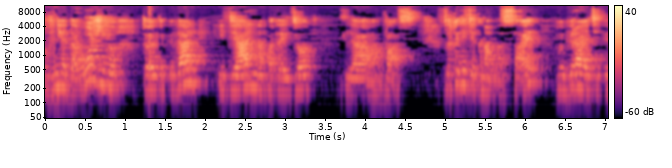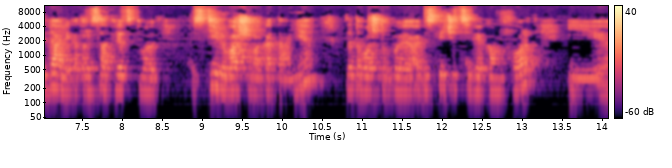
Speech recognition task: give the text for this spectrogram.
внедорожью, то эта педаль идеально подойдет для вас. Заходите к нам на сайт, выбирайте педали, которые соответствуют стилю вашего катания, для того, чтобы обеспечить себе комфорт и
